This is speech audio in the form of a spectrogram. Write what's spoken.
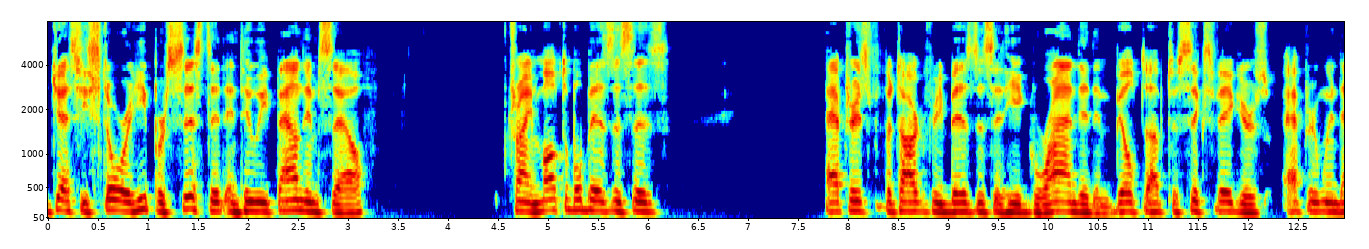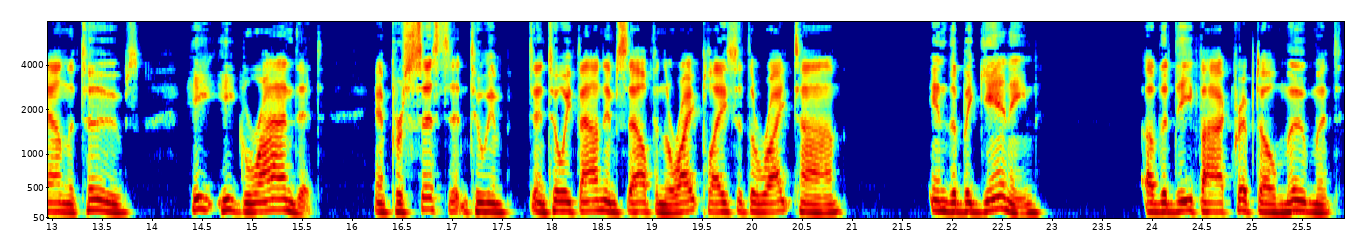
Jesse's story, he persisted until he found himself trying multiple businesses. After his photography business that he grinded and built up to six figures after he went down the tubes, he, he grinded and persisted until him, until he found himself in the right place at the right time in the beginning of the DeFi crypto movement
